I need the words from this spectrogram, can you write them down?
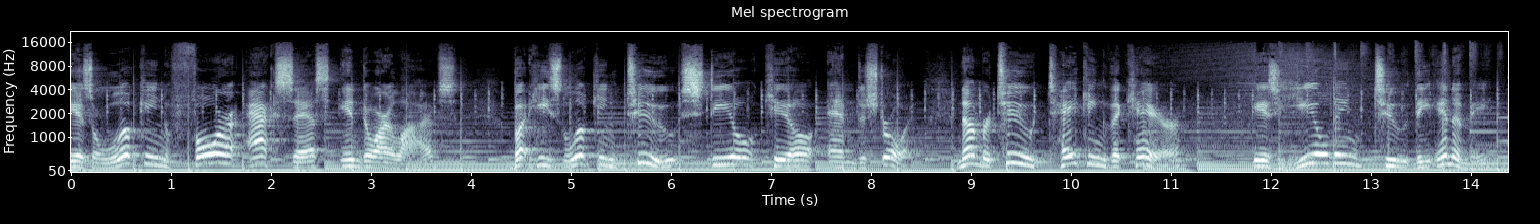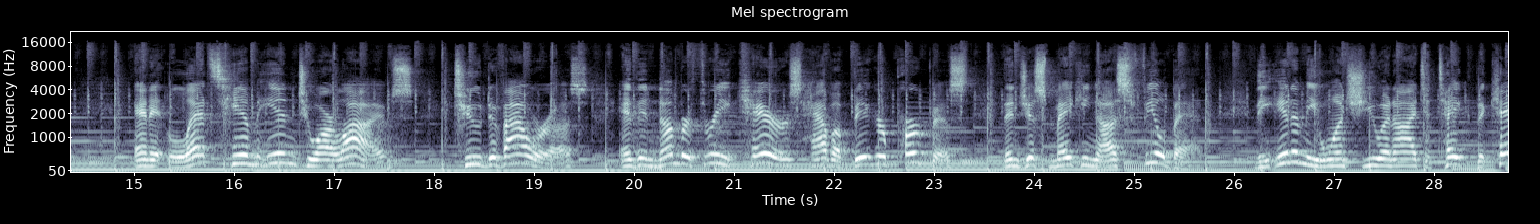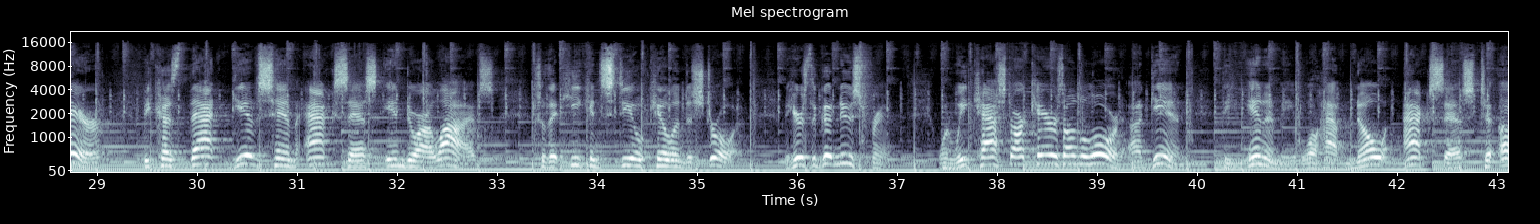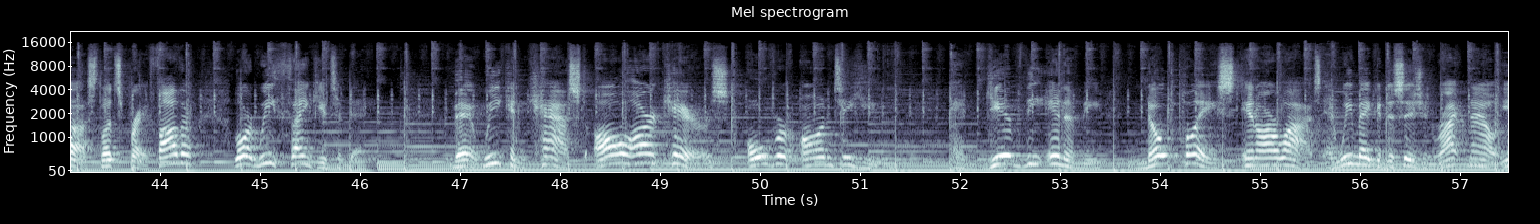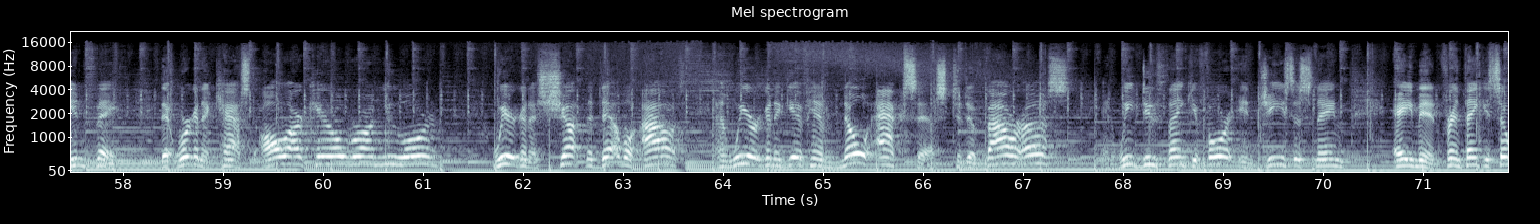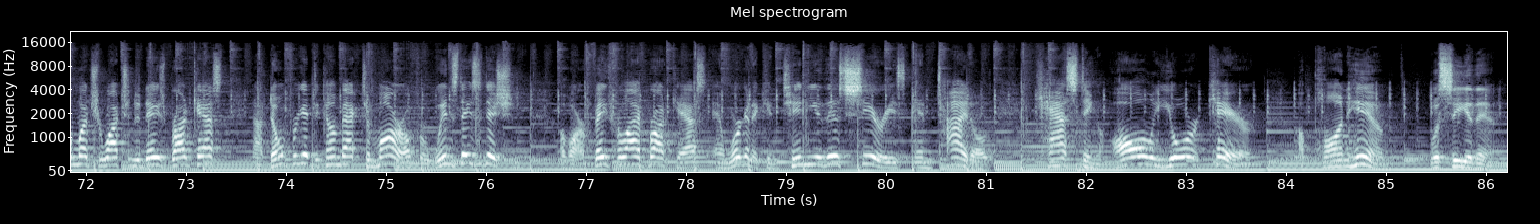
is looking for access into our lives, but he's looking to steal, kill, and destroy. Number two, taking the care is yielding to the enemy and it lets him into our lives to devour us. And then number three, cares have a bigger purpose than just making us feel bad. The enemy wants you and I to take the care because that gives him access into our lives so that he can steal, kill, and destroy. But here's the good news, friend. When we cast our cares on the Lord, again, the enemy will have no access to us. Let's pray. Father, Lord, we thank you today that we can cast all our cares over onto you and give the enemy no place in our lives. And we make a decision right now in faith that we're going to cast all our care over on you, Lord. We are going to shut the devil out and we are going to give him no access to devour us. And we do thank you for it in Jesus' name. Amen. Friend, thank you so much for watching today's broadcast. Now, don't forget to come back tomorrow for Wednesday's edition of our Faith for Life broadcast, and we're going to continue this series entitled Casting All Your Care Upon Him. We'll see you then.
